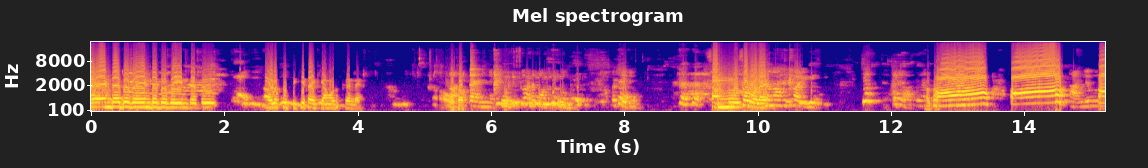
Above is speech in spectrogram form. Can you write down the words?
വേണ്ടത് വേണ്ടത് വേണ്ടത്. അവൾ കുട്ടിക്ക് കഴിക്കാൻ കൊടുക്കല്ലേ? സമൂസ പോലെ. ആ, ആ, ആ.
